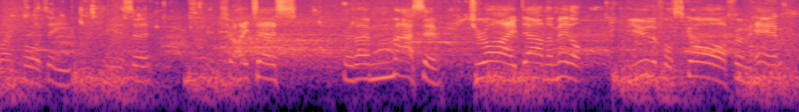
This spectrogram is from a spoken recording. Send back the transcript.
by 14. Peterson, Chitis uh, with a massive drive down the middle. Beautiful score from him.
